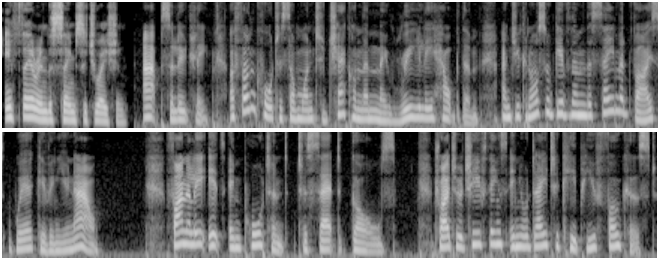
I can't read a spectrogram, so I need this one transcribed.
if they are in the same situation. Absolutely. A phone call to someone to check on them may really help them, and you can also give them the same advice we're giving you now. Finally, it's important to set goals. Try to achieve things in your day to keep you focused.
